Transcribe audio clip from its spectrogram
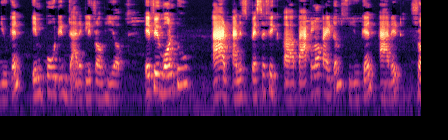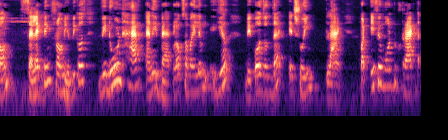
you can import it directly from here. If you want to add any specific uh, backlog items you can add it from selecting from here because we don't have any backlogs available here because of that it's showing blank but if you want to track the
